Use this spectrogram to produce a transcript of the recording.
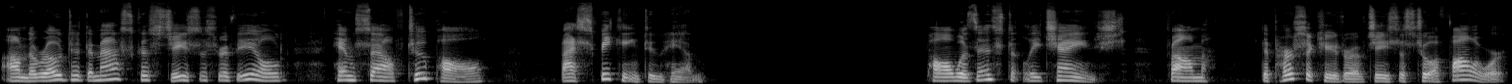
On the road to Damascus, Jesus revealed himself to Paul by speaking to him. Paul was instantly changed from the persecutor of Jesus to a follower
